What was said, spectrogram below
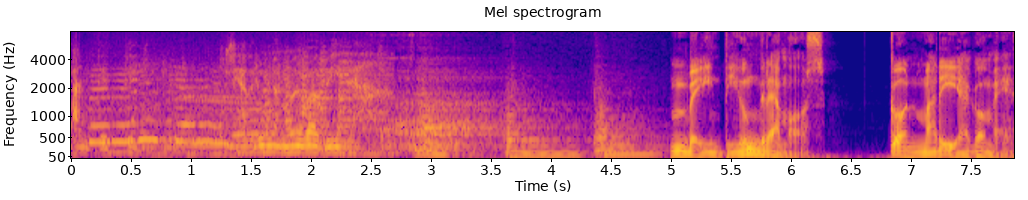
Ante ti se abre una nueva vida. 21 gramos, con María Gómez.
